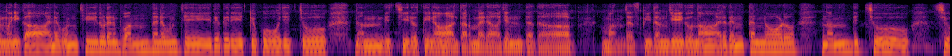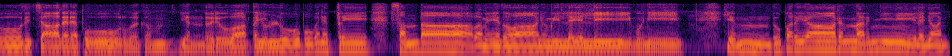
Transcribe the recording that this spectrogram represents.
മുനി ഗാനവും ചെയ്തുടൻ വന്ദനവും ചെയ്തെതിരേറ്റു പൂജിച്ചു. നന്ദിച്ചിരുത്തിനാൽ ധർമ്മരാജൻ തഥാ. മന്ദസ്മിതം ചെയ്തു നാരദൻ തന്നോടു നന്ദിച്ചു. ചോദിച്ചാദരപൂർവകം എന്തൊരു വാർത്തയുള്ളൂ ഭുവനത്രേ? സന്താപമേതുവാനുമില്ലയല്ലീ മുനി. എന്തു പറയാതെന്നറിഞ്ഞീല ഞാൻ.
